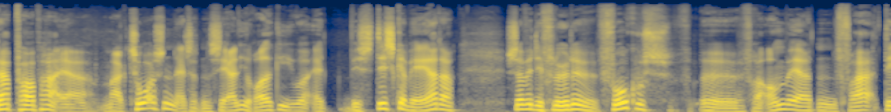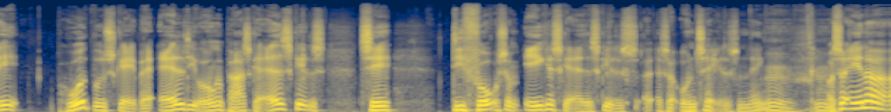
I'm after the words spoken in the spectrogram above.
der påpeger Mark Thorsen, altså den særlige rådgiver, at hvis det skal være der, så vil det flytte fokus øh, fra omverdenen, fra det hovedbudskab, at alle de unge par skal adskilles, til de få, som ikke skal adskilles, altså undtagelsen. Ikke? Mm, mm. Og så ender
